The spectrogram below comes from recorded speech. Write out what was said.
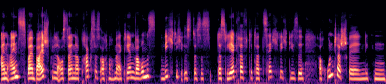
an ein, zwei Beispielen aus deiner Praxis auch nochmal erklären, warum es wichtig ist, dass es, dass Lehrkräfte tatsächlich diese auch unterschwelligen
